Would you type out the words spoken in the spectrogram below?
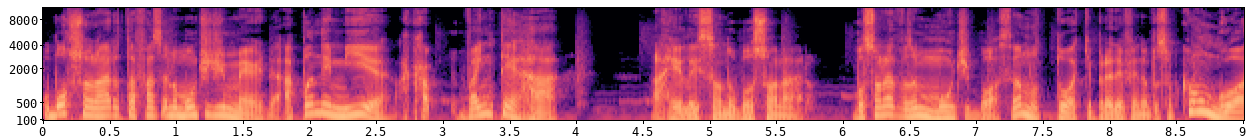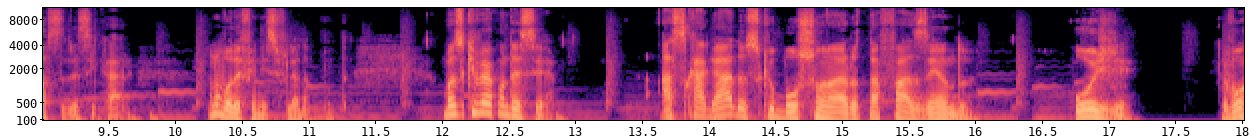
O Bolsonaro tá fazendo um monte de merda. A pandemia vai enterrar a reeleição do Bolsonaro. Bolsonaro tá fazendo um monte de bosta. Eu não tô aqui para defender o Bolsonaro porque eu não gosto desse cara. Eu não vou defender esse filho da puta. Mas o que vai acontecer? As cagadas que o Bolsonaro tá fazendo hoje vão,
